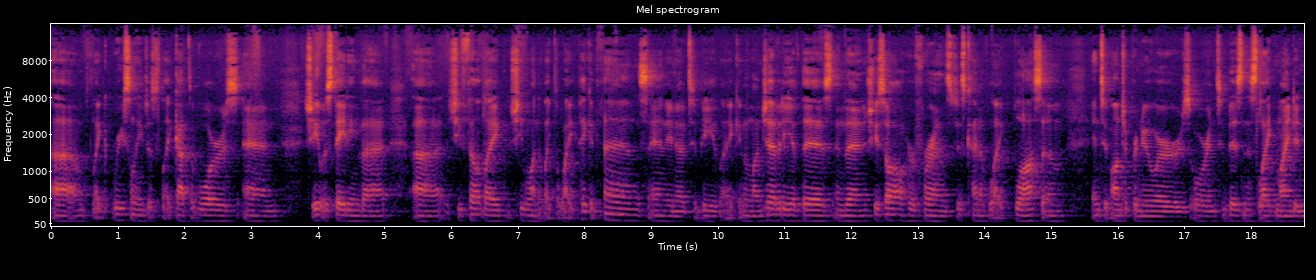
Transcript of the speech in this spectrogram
um, like, recently just like got divorced, and she was stating that uh, she felt like she wanted like the white picket fence and you know to be like in the longevity of this. And then she saw her friends just kind of like blossom into entrepreneurs or into business like minded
